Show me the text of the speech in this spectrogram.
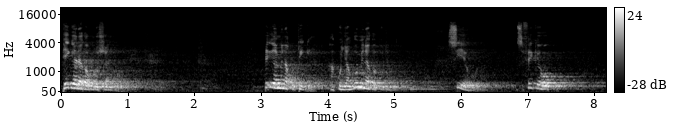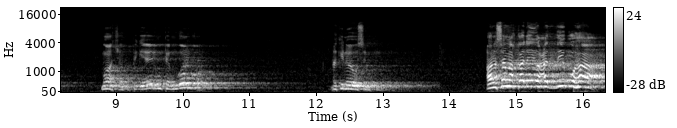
piga ile kakurusha ngumi. Piga mimi nakupiga kakunja ngumi na kakunja sio huyo usifike huko mwacha kupiga yeye mpe mgongo lakini wewe usimpige anasema kad yuadhibuha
